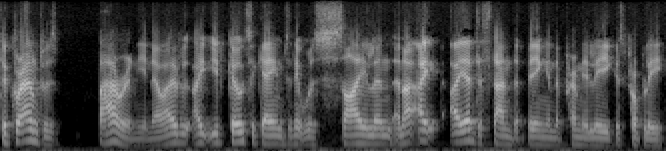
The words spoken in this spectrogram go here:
the ground was barren. You know, I, I, you'd go to games and it was silent. And I, I understand that being in the Premier League is probably,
